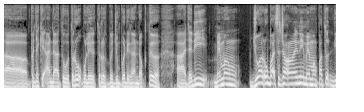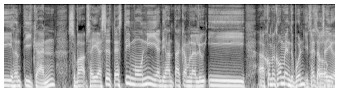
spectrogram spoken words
uh, penyakit anda tu teruk boleh terus berjumpa dengan doktor. Uh, jadi memang jual ubat secara online ini memang patut dihentikan sebab saya rasa testimoni yang dihantarkan melalui uh, komen-komen tu pun itu saya tak percaya.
